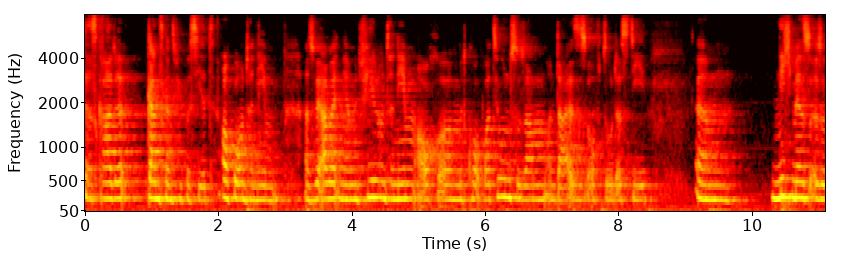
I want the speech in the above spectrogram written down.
dass gerade ganz, ganz viel passiert, auch bei Unternehmen. Also wir arbeiten ja mit vielen Unternehmen auch äh, mit Kooperationen zusammen und da ist es oft so, dass die ähm, nicht mehr so, also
